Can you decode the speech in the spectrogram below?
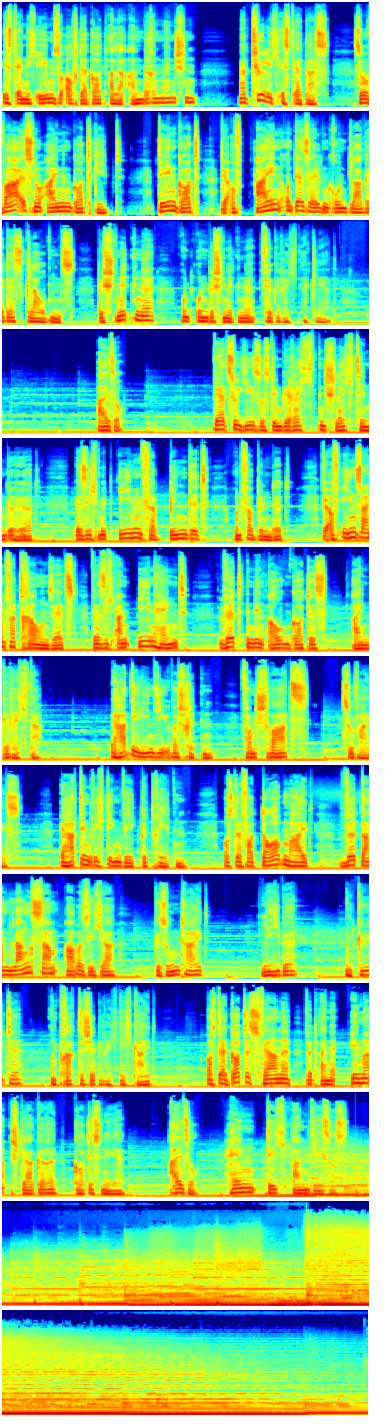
Ist er nicht ebenso auch der Gott aller anderen Menschen? Natürlich ist er das, so wahr es nur einen Gott gibt, den Gott, der auf ein und derselben Grundlage des Glaubens Beschnittene und Unbeschnittene für gerecht erklärt. Also, wer zu Jesus, dem Gerechten, schlechthin gehört, wer sich mit ihm verbindet und verbündet, wer auf ihn sein Vertrauen setzt, wer sich an ihn hängt, wird in den Augen Gottes ein Gerechter. Er hat die Linie überschritten von schwarz zu weiß. Er hat den richtigen Weg betreten. Aus der Verdorbenheit wird dann langsam aber sicher Gesundheit, Liebe und Güte und praktische Gerechtigkeit. Aus der Gottesferne wird eine immer stärkere Gottesnähe. Also, häng dich an Jesus.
